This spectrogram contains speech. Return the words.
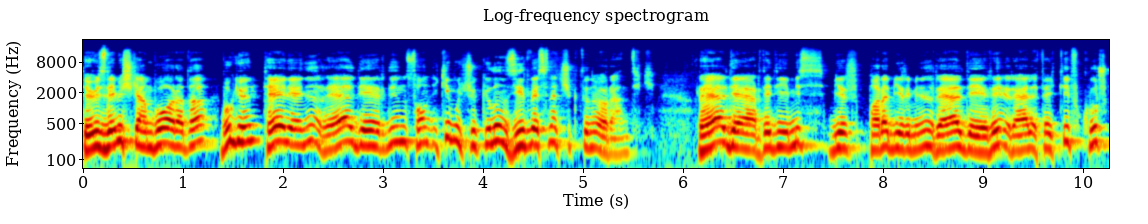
Döviz demişken bu arada bugün TL'nin reel değerinin son 2,5 yılın zirvesine çıktığını öğrendik. Reel değer dediğimiz bir para biriminin reel değeri, reel efektif kur.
